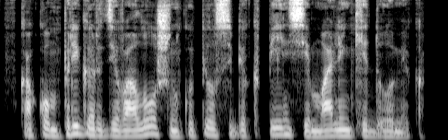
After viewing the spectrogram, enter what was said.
в каком пригороде Волошин купил себе к пенсии маленький домик.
